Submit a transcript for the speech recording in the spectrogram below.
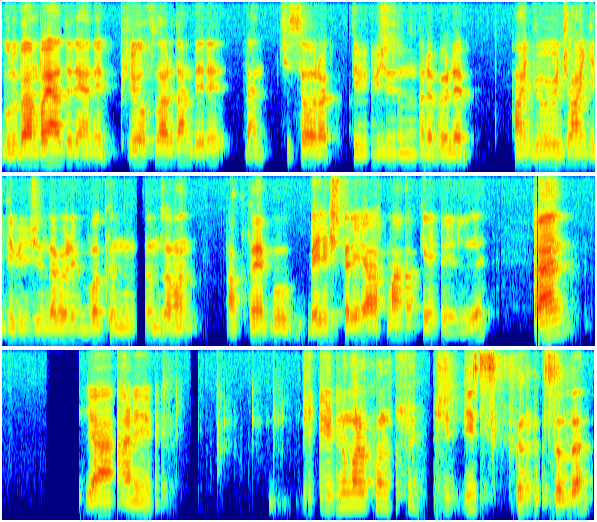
Bunu ben bayağıdır yani playofflardan beri ben kişisel olarak divisionlara böyle hangi oyuncu hangi divisionda böyle bir bakındığım zaman aklıma hep bu beşleri yapmak gelirdi. Ben yani bir numara konusu ciddi sıkıntılı.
